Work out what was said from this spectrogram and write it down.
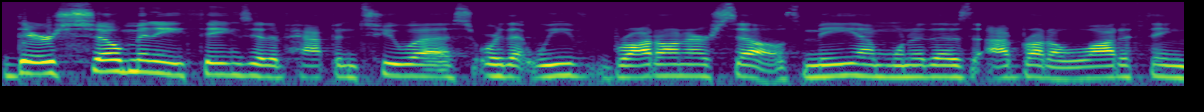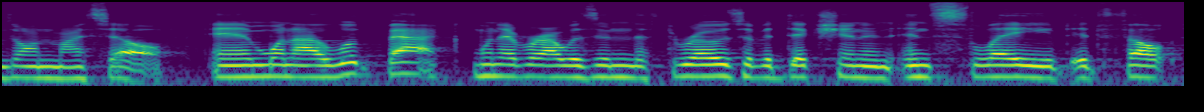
there's so many things that have happened to us or that we've brought on ourselves. Me, I'm one of those that I brought a lot of things on myself. And when I look back, whenever I was in the throes of addiction and enslaved, it felt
